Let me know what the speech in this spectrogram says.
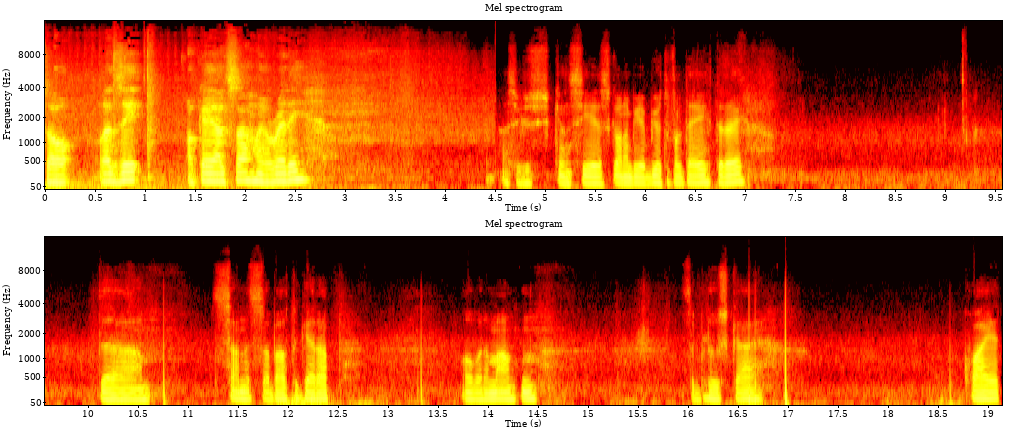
So let's see. Okay, Elsa, are you ready? As you can see, it's going to be a beautiful day today. The sun is about to get up over the mountain. It's a blue sky, quiet,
